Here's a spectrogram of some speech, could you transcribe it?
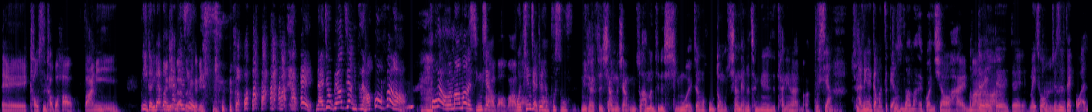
诶，考试考不好，罚你一个礼拜不能看电视。看电视。哎、欸，奶就不要这样子，好过分哦，破坏我们妈妈的形象。妈宝，妈宝，我听起来就很不舒服。你看是像不像？你说他们这个行为，这样的互动，像两个成年人是谈恋爱吗？不像，谈恋爱干嘛这个样子？就是妈妈在管小孩嘛。对对对，没错，就是在管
